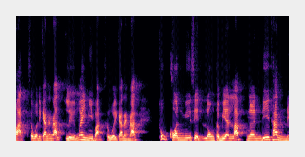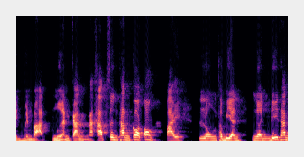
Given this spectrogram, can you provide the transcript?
บัตรสวัสดิการแห่งรัฐ หรือไม่มีบัตรสวัสดิการแห่งรัฐ ทุกคนมีสิทธิ์ลงทะเบียนรับเงินดิจิทัล10,000 บาทเหมือนกันนะครับ ซึ่งท่านก็ต้องไปลงทะเบียนเงินดิจิทัล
